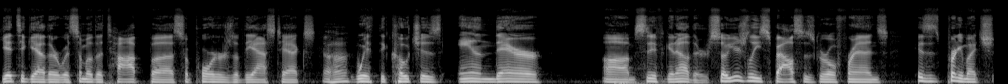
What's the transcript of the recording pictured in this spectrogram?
get together with some of the top uh, supporters of the Aztecs, Uh-huh. with the coaches and their um, significant others. So usually spouses, girlfriends, because it's pretty much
